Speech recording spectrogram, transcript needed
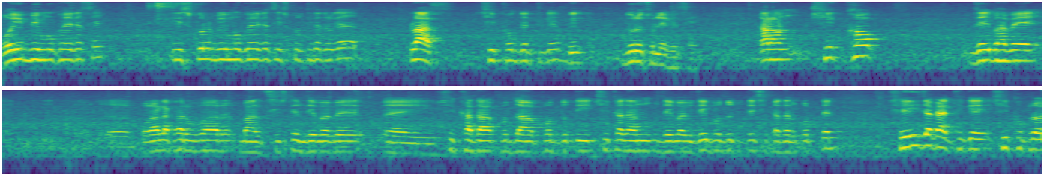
বই বিমুখ হয়ে গেছে। স্কুল বিমুখ হয়ে গেছে, স্কুল থেকে দূরে প্লাস শিক্ষকদের থেকে দূরে চলে গেছে। কারণ শিক্ষক যেইভাবে পড়ালেখার উপর বা সিস্টেম যেভাবে, এই শিক্ষাদান পদ্ধতি, শিক্ষাদান যেভাবে, যেই পদ্ধতিতে শিক্ষাদান করতেন, সেই জায়গা থেকে শিক্ষকরা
